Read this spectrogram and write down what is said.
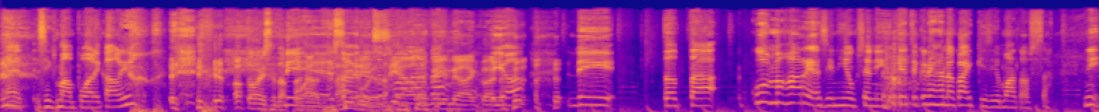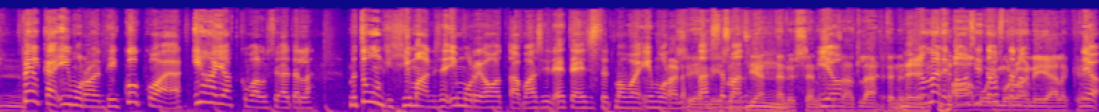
Et, siksi mä oon. Toiselta puolelta. toiselta Sivuilta. Siellä on puolelta. viime aikoina. Joo, niin tota, kun mä harjasin hiuksen, niin tiedättekö, nehän on kaikki siinä matossa. Niin mm. pelkkää imurointiin koko ajan, ihan jatkuvalla syötellä. Mä tuunkin himaan, niin se imuri odottaa vaan siinä eteisessä, että mä voin imuroida Siihen, mihin se sä oot jättänyt sen, kun Joo. sä oot lähtenyt Niin. No mä nyt oon sit ostanut, jälkeen. joo,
